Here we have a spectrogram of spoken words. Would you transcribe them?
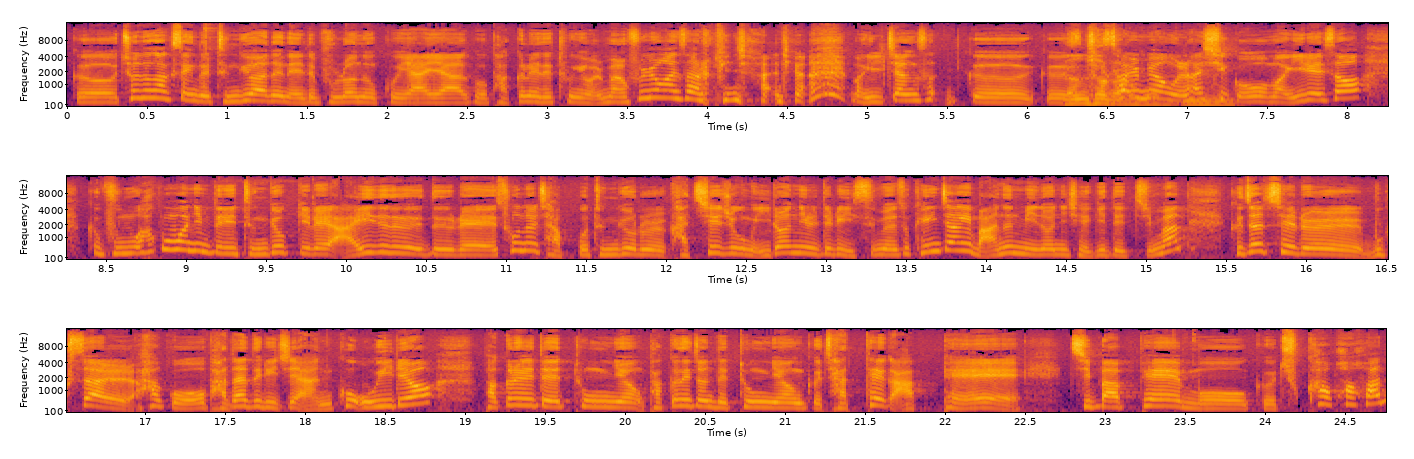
그 초등학생들 등교하는 애들 불러놓고 야야 그 박근혜 대통령이 얼마나 훌륭한 사람인지 아냐 막 일장 서- 그, 그 설명을 하고. 음. 하시고 막 이래서 그 부모 학부모님들이 등교길에 아이들의 손을 잡고 등교를 같이 해주고 뭐 이런 일들이 있으면서 굉장히 많은 민원이 제기됐지만 그 자체를 묵살하고 받아들이지 않고 오히려 박근혜 대통령 박근혜 전 대통령 그 자택 앞에 집 앞에 뭐 그 축하 화환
